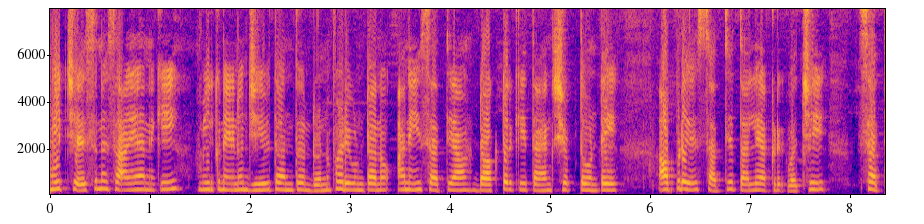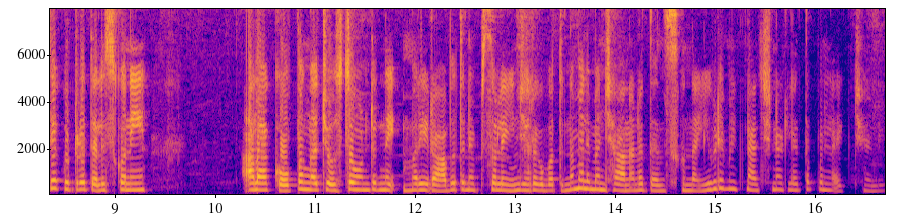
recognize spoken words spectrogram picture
మీరు చేసిన సాయానికి మీకు నేను జీవితాంతం రుణపడి ఉంటాను అని సత్య డాక్టర్కి థ్యాంక్స్ చెప్తూ ఉంటే అప్పుడే సత్య తల్లి అక్కడికి వచ్చి సత్య కుట్ర తెలుసుకొని అలా కోపంగా చూస్తూ ఉంటుంది. మరి రాబోతున్న ఎపిసోడ్లో ఏం జరగబోతుందో మళ్ళీ మన ఛానల్లో తెలుసుకుందాం. ఈ వీడియో మీకు నచ్చినట్లయితే తప్పని లైక్ చేయండి.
